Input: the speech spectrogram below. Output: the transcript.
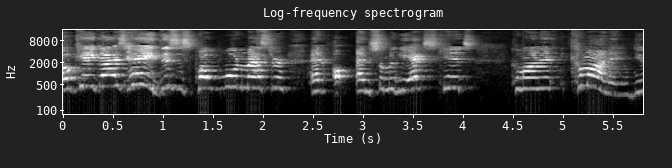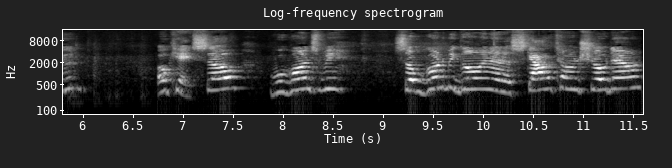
Okay, guys. Hey, this is Papa Master and uh, and some of the X kids. Come on in. Come on in, dude. Okay, so we're going to be so we're going to be going in a Skeleton showdown,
